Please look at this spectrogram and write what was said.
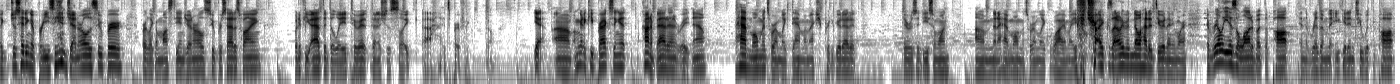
Like just hitting a breezy in general is super, or like a musty in general is super satisfying. But if you add the delayed to it, then it's just like, ah, it's perfect. Yeah, um, I'm gonna keep practicing it. I'm kind of bad at it right now. I have moments where I'm like, damn, I'm actually pretty good at it. There was a decent one. Um, and then I have moments where I'm like, why am I even trying? Because I don't even know how to do it anymore. It really is a lot about the pop and the rhythm that you get into with the pop.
